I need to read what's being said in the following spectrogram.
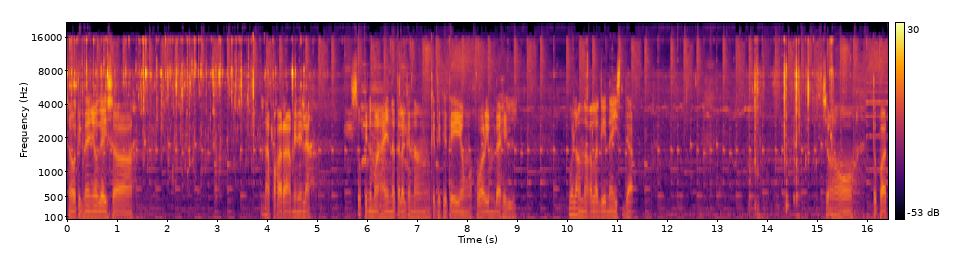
So, tignan nyo guys, ah, napakarami nila. So, pinamahayan na talaga ng kitikite yung aquarium dahil walang nakalagay na isda. So, ito pa,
